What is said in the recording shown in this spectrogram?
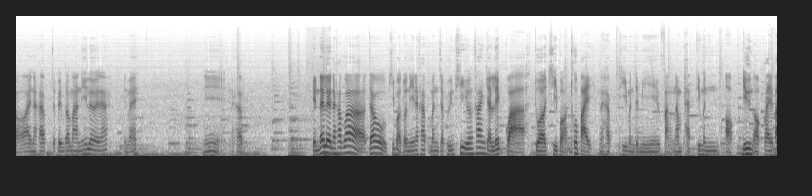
ร้อยนะครับ จะเป็นประมาณนี้เลยนะ เห็นไหมนี่นะครับ เห็นได้เลยนะครับว่าเจ้าคีย์บอร์ดตัวนี้นะครับมันจะพื้นที่ค่อนข้างจะเล็กกว่าตัวคีย์บอร์ดทั่วไปนะครับที่มันจะมีฝั่งนำแพดที่มันออกยื่นออกไกลไป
